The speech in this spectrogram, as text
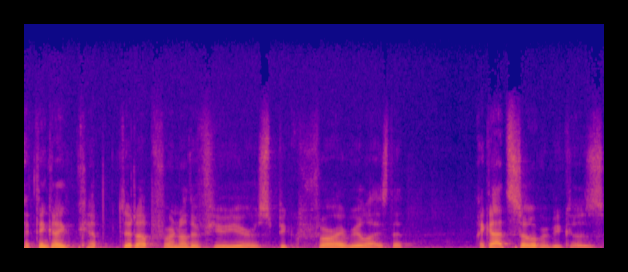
I think I kept it up for another few years before I realized that I got sober because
